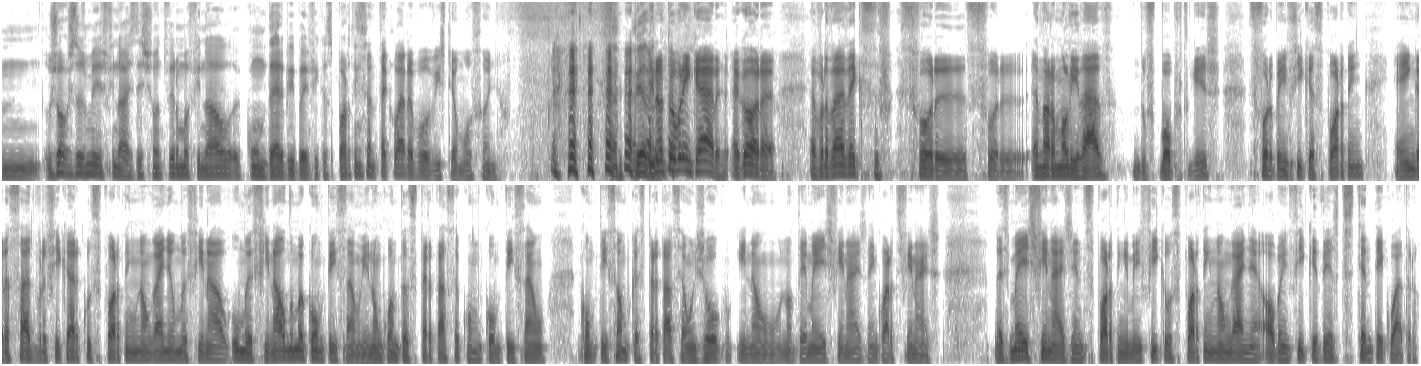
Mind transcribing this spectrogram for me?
hum, os jogos das meias finais deixam de ver uma final com um derby Benfica Sporting? Santa Clara Boa Vista é o meu sonho. Pedro. E não estou a brincar. Agora, a verdade é que se, for, se for a normalidade do futebol português, se for Benfica Sporting, é engraçado verificar que o Sporting não ganha uma final, uma final de uma competição e não conta a Supertaça como competição, competição porque a Supertaça é um jogo e não, não tem meias finais nem quartos finais. Mas meias finais entre Sporting e Benfica, o Sporting não ganha ao Benfica desde 74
